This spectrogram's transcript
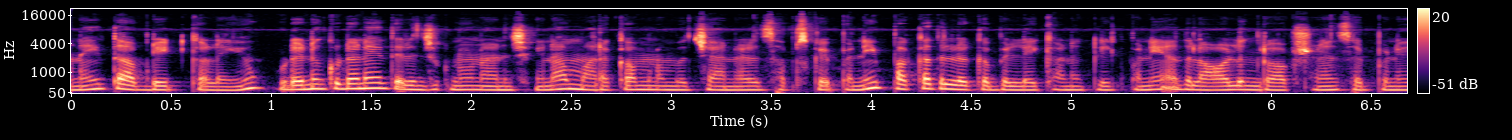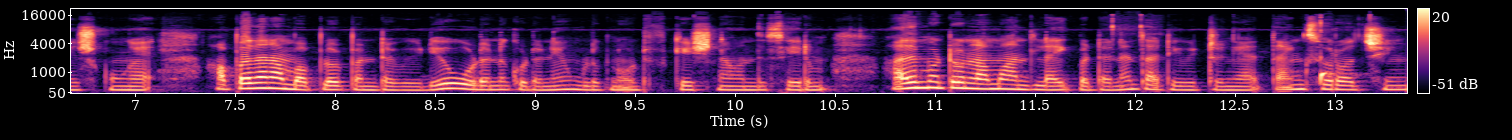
அனைத்து அப்டேட்களையும் உடனுக்குடனே தெரிஞ்சுக்கணும்னு நினச்சிங்கன்னா மறக்காமல் நம்ம சேனல் சப்ஸ்கிரைப் பண்ணி பக்கத்தில் இருக்க பெல்லைக்கான கிளிக் பண்ணி அதில் ஆளுங்கிற ஆப்ஷனை செட் பண்ணி வச்சுக்கோங்க. அப்போ தான் நம்ம அப்லோட் பண்ணுற வீடியோ உடனுக்குடனே உங்களுக்கு நோட்டிஃபிகேஷனாக வந்து சேரும். அது மட்டும் மறக்காமல் அந்த லைக் பட்டனை தட்டி விட்டுருங்க. தேங்க்ஸ் ஃபார் வாட்சிங்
